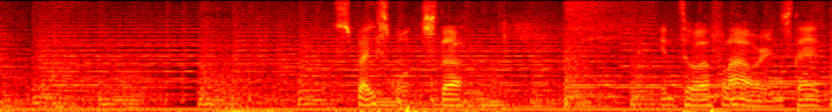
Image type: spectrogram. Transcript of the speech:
space monster into a flower instead.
